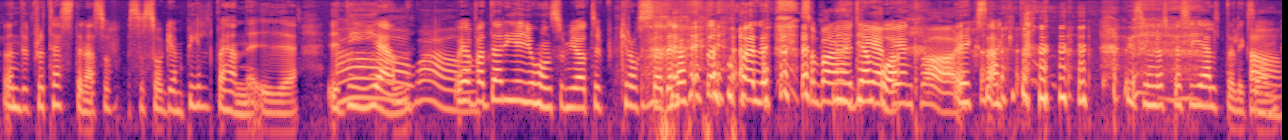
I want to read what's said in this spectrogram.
under protesterna så, så såg jag en bild på henne i, i DN. Ah, wow. Och jag bara, där är ju hon som jag typ krossade höften på. Eller Som bara har på. revben kvar. Exakt. det är så himla speciellt att liksom Ja.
